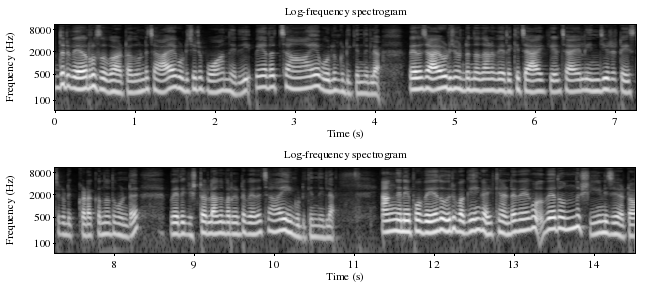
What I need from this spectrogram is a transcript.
അതൊരു വേറൊരു സുഖമാട്ടോ. അതുകൊണ്ട് ചായ കുടിച്ചിട്ട് പോകാൻ നേരി വേറെ ചായ പോലും കുടിക്കുന്നില്ല. വേറെ ചായ കുടിച്ചുകൊണ്ടിരുന്നതാണ് വേദയ്ക്ക് ചായക്ക് ചായയിൽ ഇഞ്ചിയുടെ ടേസ്റ്റ് കിടക്കുന്നത് കൊണ്ട് വേദയ്ക്ക് ഇഷ്ടമല്ല എന്ന് പറഞ്ഞിട്ട് വേറെ ചായയും കുടിക്കുന്നില്ല. അങ്ങനെ ഇപ്പോൾ വേദം ഒരു വകയും കഴിക്കാണ്ട് വേഗം വേദം ഒന്ന് ക്ഷീണിച്ചു കേട്ടോ.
